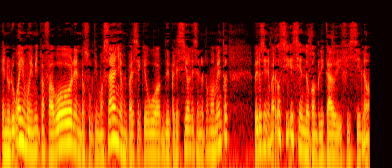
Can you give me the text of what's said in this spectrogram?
en Uruguay, un movimiento a favor en los últimos años, me parece que hubo depresiones en otros momentos, pero sin embargo sigue siendo complicado y difícil, ¿no?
